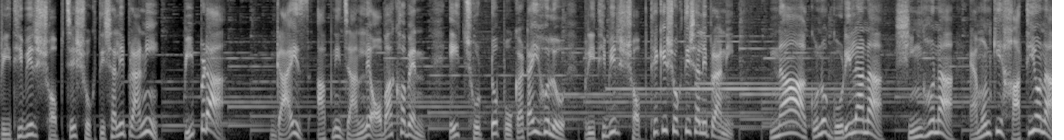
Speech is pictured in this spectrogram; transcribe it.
পৃথিবীর সবচেয়ে শক্তিশালী প্রাণী, পিঁপড়া। গাইজ আপনি জানলে অবাক হবেন, এই ছোট্ট পোকাটাই হলো পৃথিবীর সবথেকে শক্তিশালী প্রাণী। না, কোনো গরিলা না, সিংহ না, এমনকি হাতিও না।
